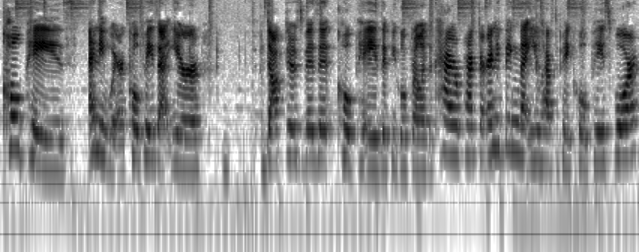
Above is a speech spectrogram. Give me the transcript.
co-pays anywhere, co-pays at your doctor's visit, co-pays if you go for like a chiropractor, anything that you have to pay co-pays for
